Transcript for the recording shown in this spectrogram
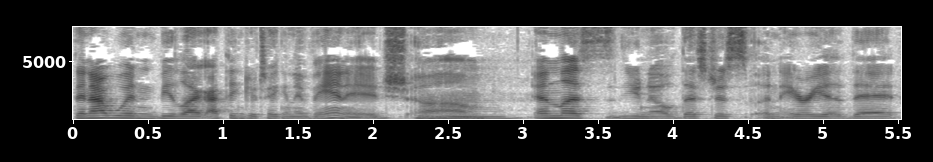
then i wouldn't be like i think you're taking advantage um unless you know that's just an area that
